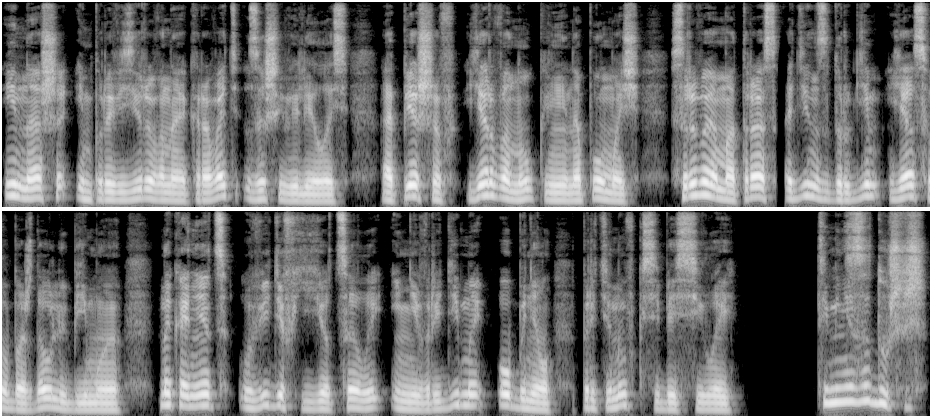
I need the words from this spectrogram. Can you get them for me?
и наша импровизированная кровать зашевелилась. Опешив, я рванул к ней на помощь. Срывая матрас, один за другим я освобождал любимую. Наконец, увидев ее целой и невредимой, обнял, притянув к себе силой. «Ты меня задушишь!»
